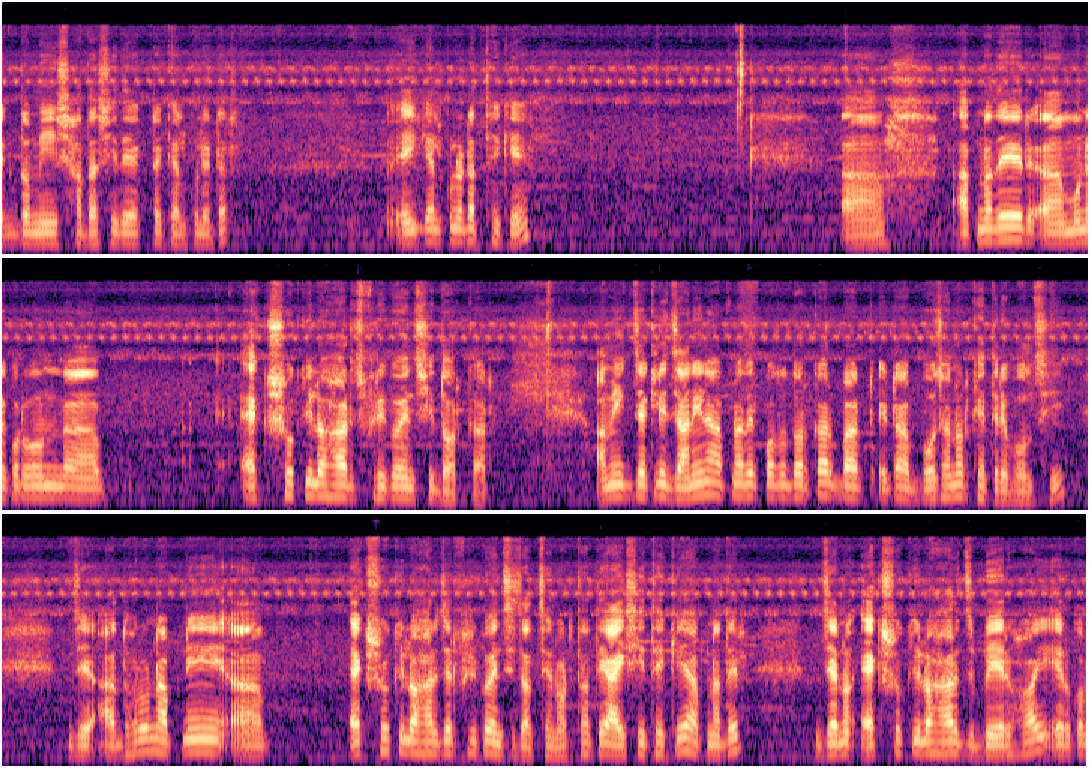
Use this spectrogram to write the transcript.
একদমই সাদাসিধে একটা ক্যালকুলেটর। এই ক্যালকুলেটর থেকে আপনাদের মনে করুন একশো কিলো হার্জ ফ্রিকোয়েন্সি দরকার। আমি এক্স্যাক্টলি জানি না আপনাদের কত দরকার, বাট এটা বোঝানোর ক্ষেত্রে বলছি যে ধরুন আপনি একশো কিলো হার্জের ফ্রিকোয়েন্সি চাচ্ছেন, অর্থাৎ এই আইসি থেকে আপনাদের যেন একশো কিলো হার্জ বের হয়, এরকম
